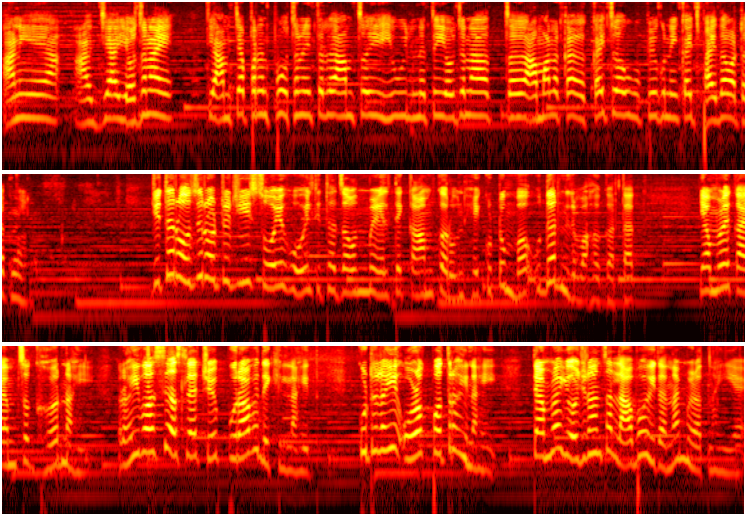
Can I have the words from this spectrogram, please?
आणि ज्या योजना आहे ती आमच्यापर्यंत पोहोचणे तर आमचं हे होईल नाही तर योजनाचं आम्हाला का काहीच उपयोग नाही काहीच फायदा वाटत नाही. जिथं रोजीरोटीची सोय होईल तिथं जाऊन मिळेल ते काम करून हे कुटुंब उदरनिर्वाह करतात. यामुळे कायमचं घर नाही रहिवासी असल्याचे पुरावे देखील नाहीत. कुठलंही ओळखपत्रही नाही. त्यामुळे योजनांचा लाभही त्यांना मिळत नाहीये.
